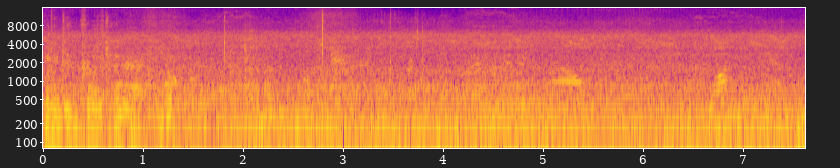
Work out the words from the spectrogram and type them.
Let me get in front of the camera. One ten.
